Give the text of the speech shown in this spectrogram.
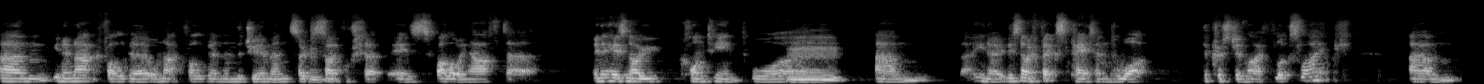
um, you know Nachfolge or Nachfolgen in the German. So Mm. discipleship is following after, and it has no content or Mm, um, you know there's no fixed pattern to what the Christian life looks like. Um,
